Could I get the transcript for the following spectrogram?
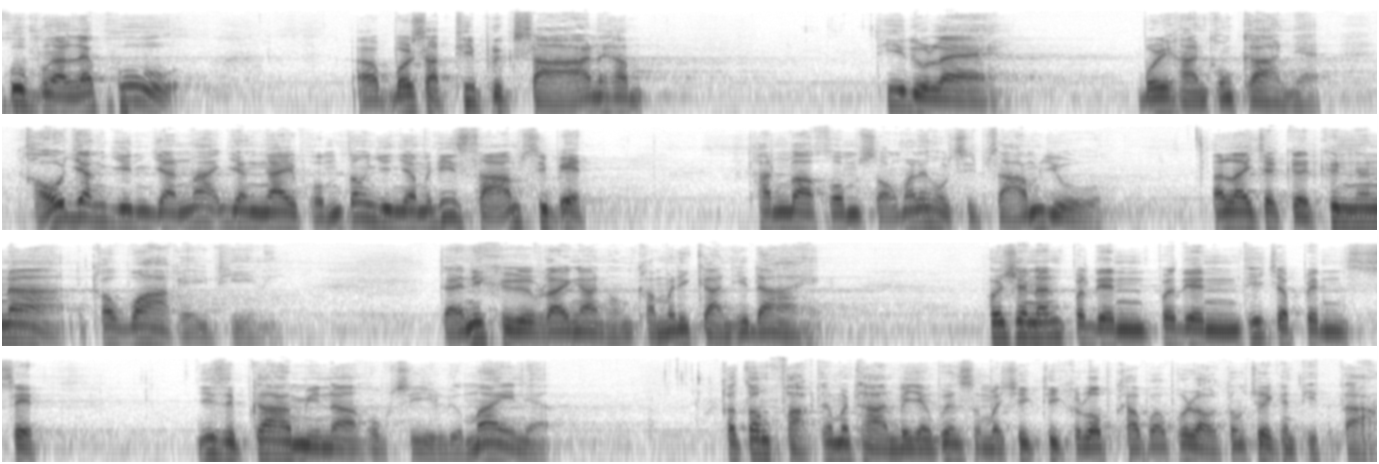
ควบคุมงานและผู้บริษัทที่ปรึกษานะครับ ที่ดูแลบริหารโครงการเนี่ยเขายังยืนยันว่ายังไงผมต้องยืนยันวันที่ 31ธันวาคม 2563 อยู่ อะไรจะเกิดขึ้นข้างหน้าก็ว่ากันอีกทีนึงแต่นี่คือรายงานของกรรมธิการที่ได้ เพราะฉะนั้นประเด็นประเด็นที่จะเป็นเสร็จ 29 มีนา 64 หรือไม่เนี่ยก็ต้องฝากท่านประธานไปยังเพื่อนสมาชิกที่เคารพครับว่าพวกเราต้องช่วยกันติดตาม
